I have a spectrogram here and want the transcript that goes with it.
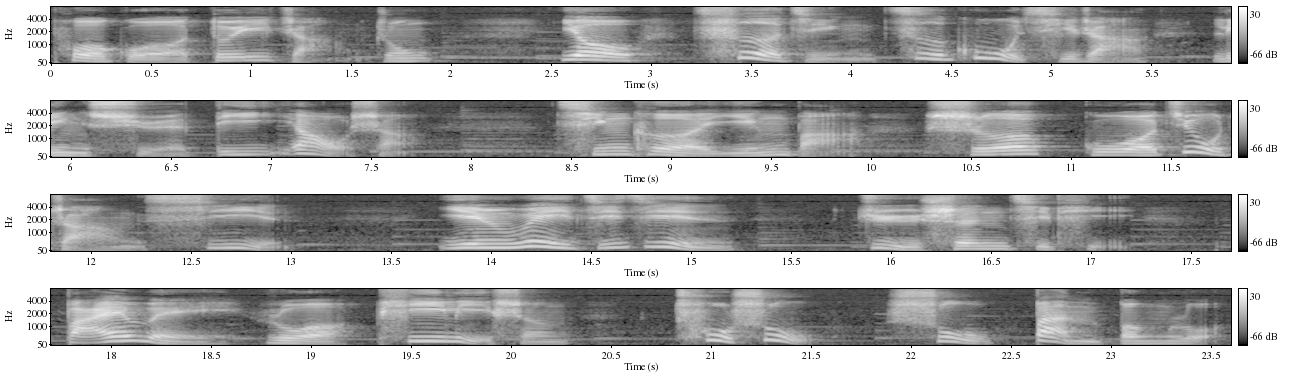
破果堆掌中，又。侧颈自固其掌，令血滴药上，顷刻盈把蛇果就掌吸引，引未及尽，俱身其体，摆尾若霹雳声，触树树半崩落，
